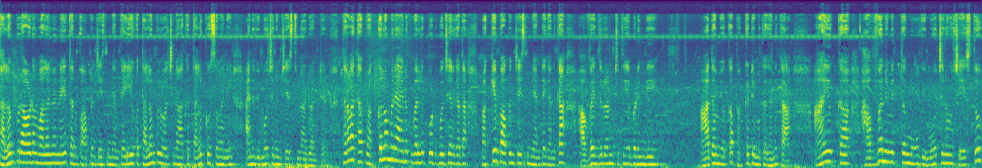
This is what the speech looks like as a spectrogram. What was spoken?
తలంపు రావడం వలననే తను పాపం చేసింది కనుక ఈ యొక్క తలంపులు వచ్చిన ఆ యొక్క తల కోసమని ఆయన విమోచనం చేస్తున్నాడు అంటాడు. తర్వాత ప్రక్కలో మరి ఆయనకు వెళ్ళపోటు పోచారు కదా పక్కేం పాపం చేసింది అంటే కనుక అవ్వ ఎందులో నుంచి తీయబడింది? ఆదం యొక్క పక్కటెముక కనుక ఆ యొక్క హవ్వ నిమిత్తము విమోచనము చేస్తూ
